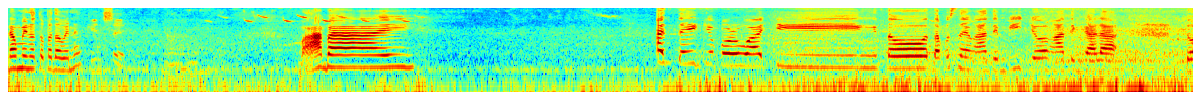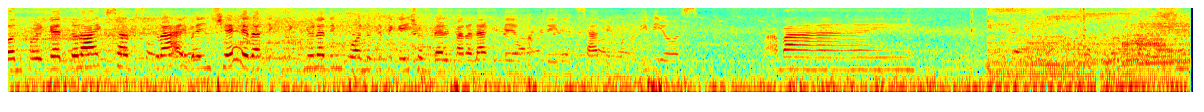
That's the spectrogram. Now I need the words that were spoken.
Ilang minuto pa daw, Inet? 15. Bye-bye! And thank you for watching! Ito, tapos na yung ating video, ang ating gala. Don't forget to like, subscribe, and share. At i-click nyo na din po ang notification bell para lagi kayong updated sa ating mga videos. Bye-bye!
